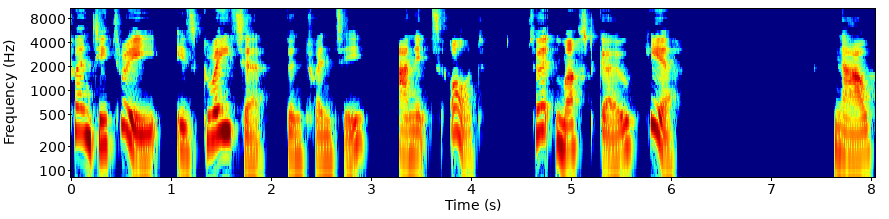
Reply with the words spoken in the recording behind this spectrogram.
23 is greater than 20 and it's odd, so it must go here. Now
